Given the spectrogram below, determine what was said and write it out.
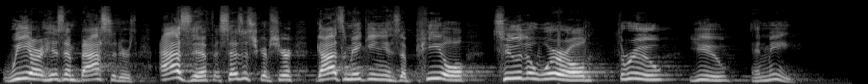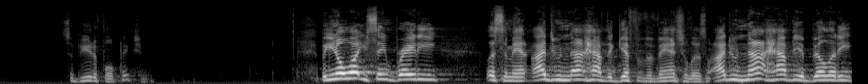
We are his ambassadors, as if, it says in Scripture, God's making his appeal to the world through you and me. It's a beautiful picture. But you know what? You say, Brady, Listen, man, I do not have the gift of evangelism. I do not have the ability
